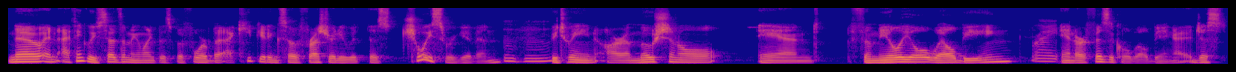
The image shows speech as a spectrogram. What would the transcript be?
No, and I think we've said something like this before, but I keep getting so frustrated with this choice we're given Mm-hmm. between our emotional and familial well being Right. and our physical well being. I just,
